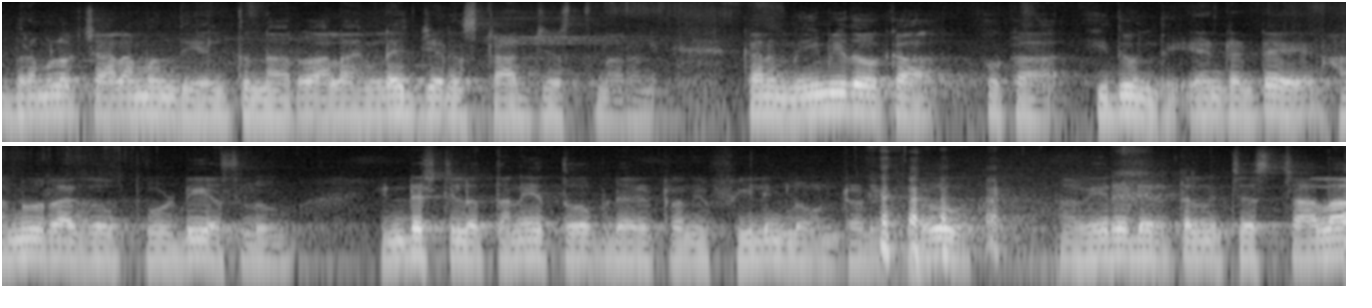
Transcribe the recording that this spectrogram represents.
భ్రమలోకి చాలామంది వెళ్తున్నారు అలా అనలైజ్ చేయడం స్టార్ట్ చేస్తున్నారని. కానీ మీ మీద ఒక ఒక ఇది ఉంది. ఏంటంటే హను రాఘవపూడి అసలు ఇండస్ట్రీలో తనే తోపు డైరెక్టర్ అనే ఫీలింగ్లో ఉంటాడు ఇప్పుడు. వేరే డైరెక్టర్ని చేసి చాలా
